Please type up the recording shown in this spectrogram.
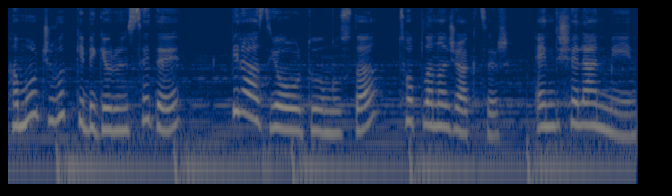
Hamur cıvık gibi görünse de biraz yoğurduğumuzda toplanacaktır. Endişelenmeyin.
